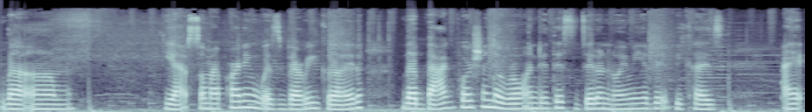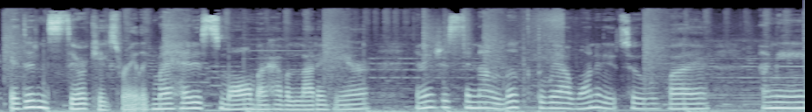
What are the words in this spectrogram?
But um yeah, so my parting was very good. The back portion, the row under this did annoy me a bit because I it didn't staircase right. Like my head is small, but I have a lot of hair, and it just did not look the way I wanted it to. But I mean,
